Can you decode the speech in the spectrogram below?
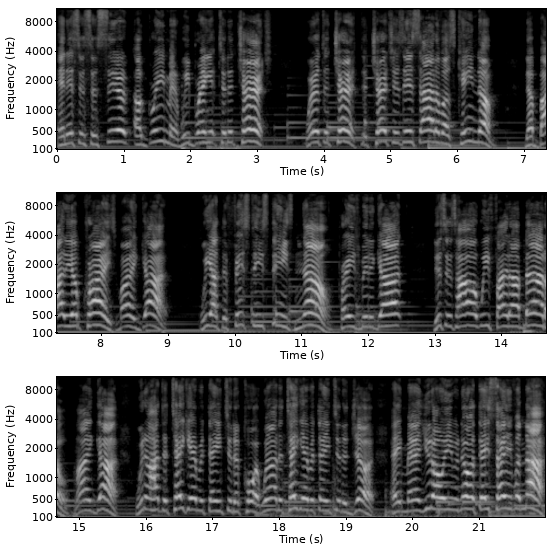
And it's a sincere agreement. We bring it to the church. Where's the church? The church is inside of us, kingdom, the body of Christ. My God. We have to fix these things now. Praise be to God. This is how we fight our battle. My God. We don't have to take everything to the court. We don't have to take everything to the judge. Amen. You don't even know if they save or not.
